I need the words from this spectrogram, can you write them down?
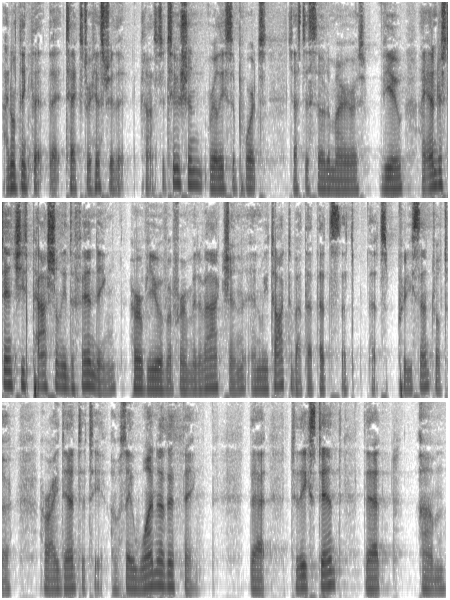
I don't think that the text or history of the Constitution really supports Justice Sotomayor's view. I understand she's passionately defending her view of affirmative action, and we talked about that. That's, that's, that's pretty central to her identity. I'll say one other thing that to the extent that um,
